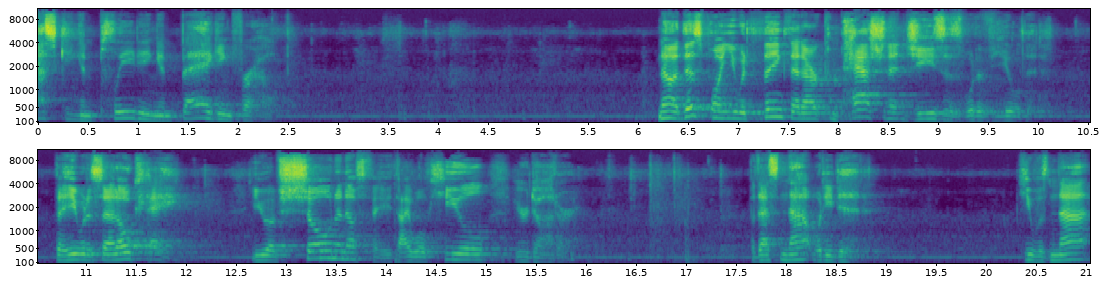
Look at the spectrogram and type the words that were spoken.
asking and pleading and begging for help. Now, at this point, you would think that our compassionate Jesus would have yielded, that he would have said, Okay, You have shown enough faith. I will heal your daughter. But that's not what he did. He was not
